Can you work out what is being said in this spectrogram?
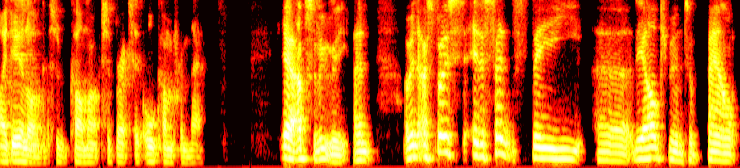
ideologue, sort of Karl Marx of Brexit, all come from there. Yeah, absolutely. And I mean, I suppose in a sense, the uh, the argument about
